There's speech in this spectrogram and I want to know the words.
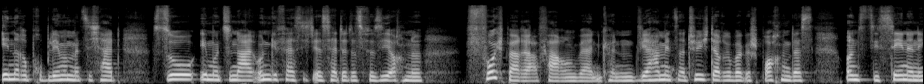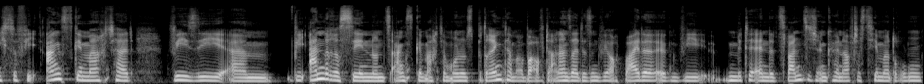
innere Probleme mit sich hat, so emotional ungefestigt ist, hätte das für sie auch eine furchtbare Erfahrung werden können. Und wir haben jetzt natürlich darüber gesprochen, dass uns die Szene nicht so viel Angst gemacht hat, wie sie, ähm, wie andere Szenen uns Angst gemacht haben und uns bedrängt haben. Aber auf der anderen Seite sind wir auch beide irgendwie Mitte, Ende 20 und können auf das Thema Drogen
